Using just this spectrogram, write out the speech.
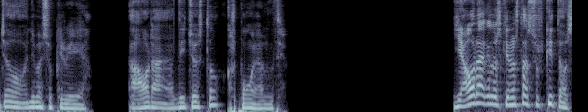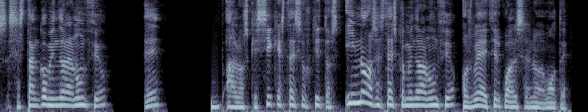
yo, yo me suscribiría. Ahora, dicho esto, os pongo el anuncio. Y ahora que los que no están suscritos se están comiendo el anuncio, ¿eh? a los que sí que estáis suscritos y no os estáis comiendo el anuncio, os voy a decir cuál es el nuevo emote.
